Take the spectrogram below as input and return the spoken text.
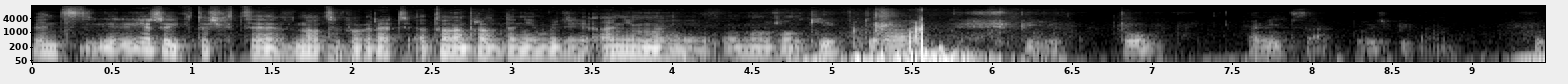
Więc jeżeli ktoś chce w nocy pograć, a to naprawdę nie będzie ani mojej małżonki, która śpi tu, ani psa, który śpi tam.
